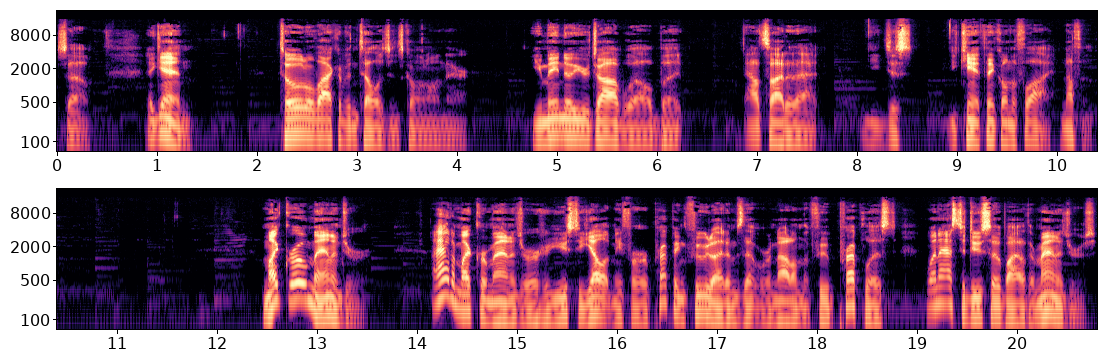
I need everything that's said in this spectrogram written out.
So, again, total lack of intelligence going on there. You may know your job well, but outside of that, you just you can't think on the fly. Nothing. Micromanager. I had a micromanager who used to yell at me for prepping food items that were not on the food prep list when asked to do so by other managers,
